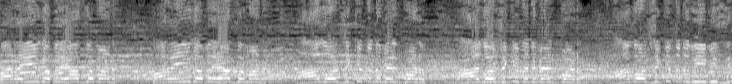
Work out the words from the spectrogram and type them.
പറയുക പ്രയാസമാണ്. പറയുക പ്രയാസമാണ്. ആഘോഷിക്കുന്നുണ്ട് മേൽപ്പാടം. ആഘോഷിക്കുന്നുണ്ട് മേൽപ്പാടം. ആഘോഷിക്കുന്നുണ്ട് B B C.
